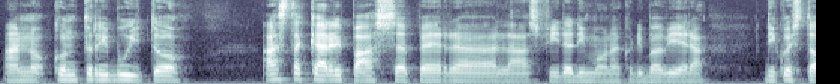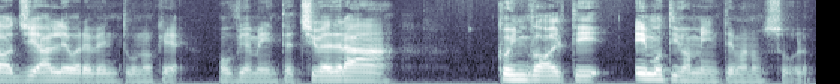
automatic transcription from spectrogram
hanno contribuito a staccare il pass per uh, la sfida di Monaco di Baviera di quest'oggi alle ore 21 che ovviamente ci vedrà coinvolti emotivamente ma non solo.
